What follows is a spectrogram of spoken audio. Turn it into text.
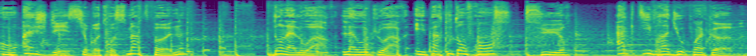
en HD sur votre smartphone, dans la Loire, la Haute-Loire et partout en France, sur activeradio.com.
